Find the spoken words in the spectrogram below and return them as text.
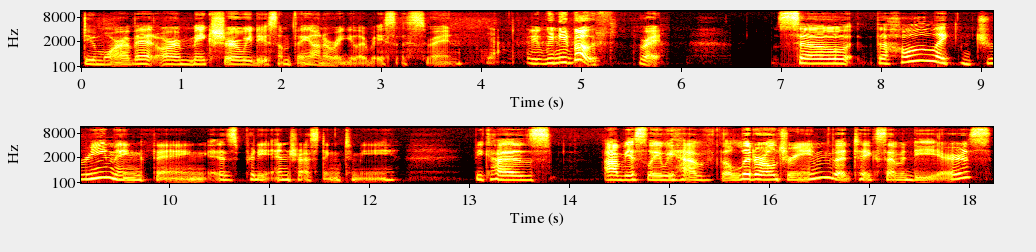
do more of it or make sure we do something on a regular basis, right? Yeah. I mean, we need both. Right. So the whole like dreaming thing is pretty interesting to me because obviously we have the literal dream that takes 70 years.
